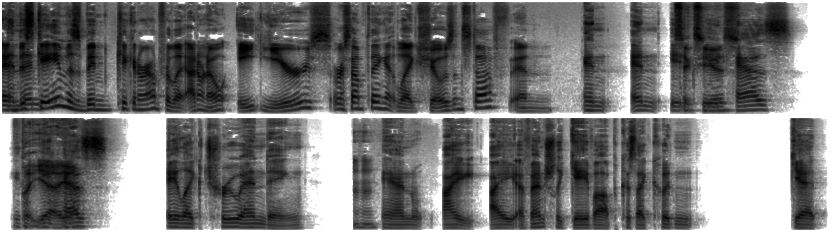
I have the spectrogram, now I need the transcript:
And, And this then- game has been kicking around for like I don't know eight years or something at like shows and stuff, and And and it, Six it years. has, it, But yeah, it yeah. has a like true ending, Mhm. and I I eventually gave up because I couldn't get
